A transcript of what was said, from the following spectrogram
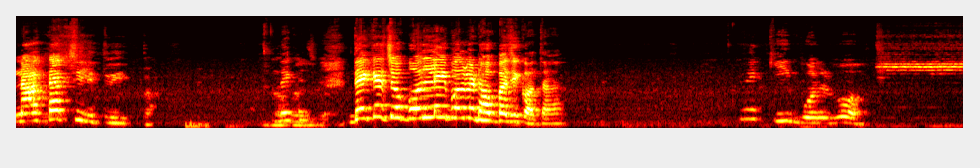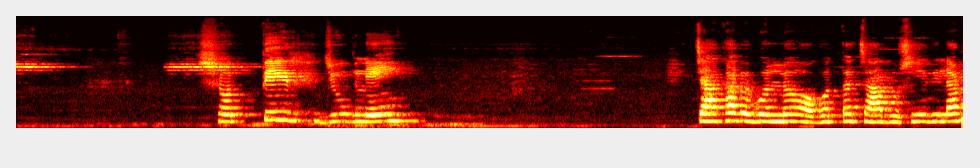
নাক ডাকছিলি তুই। দেখেছ বললেই বলবে ঢপবাজি কথা। কি বলব? সত্যির যুগ নেই। চা খাবে বলল অগত্যা চা বসিয়ে দিলাম।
